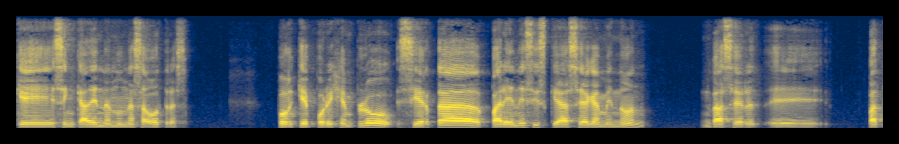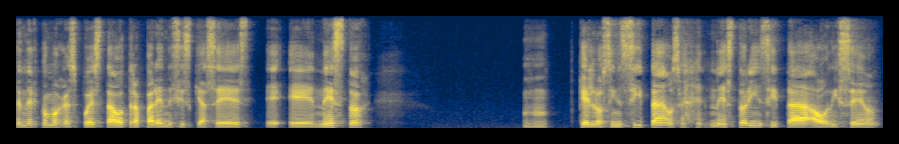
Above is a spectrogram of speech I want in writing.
que se encadenan unas a otras. Porque, por ejemplo, cierta parénesis que hace Agamenón va a ser, eh, va a tener como respuesta otra parénesis que hace eh, eh, Néstor, mm, que los incita, o sea, Néstor incita a Odiseo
